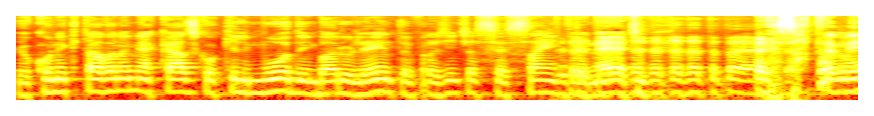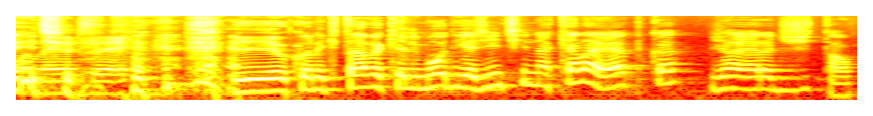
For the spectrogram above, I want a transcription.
eu conectava na minha casa com aquele modem barulhento para a gente acessar a internet. Exatamente. e eu conectava aquele modem e a gente, naquela época, já era digital.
